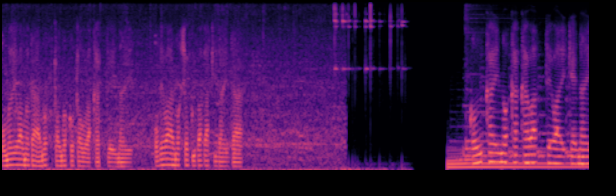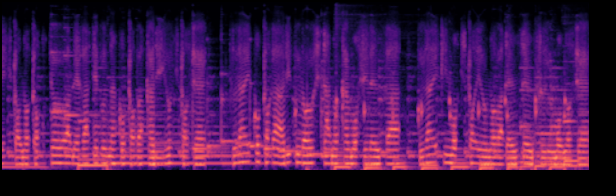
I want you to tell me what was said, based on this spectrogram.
お前はまだあの人のことを分かっていない。俺はあの職場が嫌いだ。今回の関わってはいけない人の特徴はネガティブなことばかり言う人じゃ。辛いことがあり苦労したのかもしれんが、暗い気持ちというのは伝染するものじゃ。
